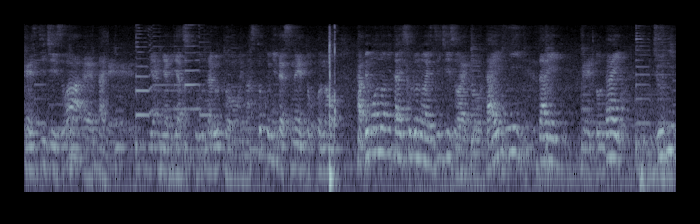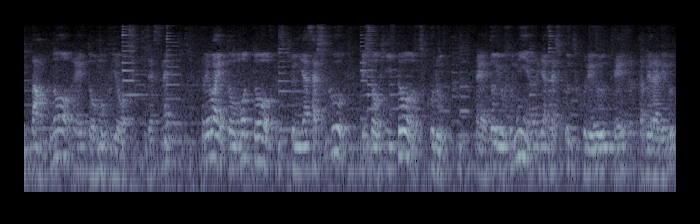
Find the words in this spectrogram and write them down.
SDGs は、えー、大変やりやすくなると思います。特にですね、えっと、この食べ物に対するの SDGs は、えっと、第2第,、えっと、第12番の、えっと、目標ですね。それは、えっと、もっと地球に優しく消費と作る、えー、どういうふうに優しく作れるって食べられる。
